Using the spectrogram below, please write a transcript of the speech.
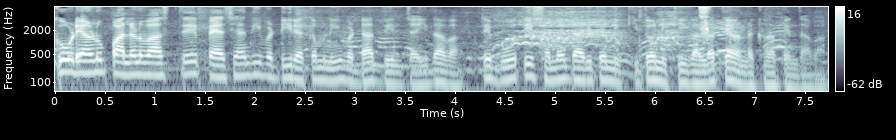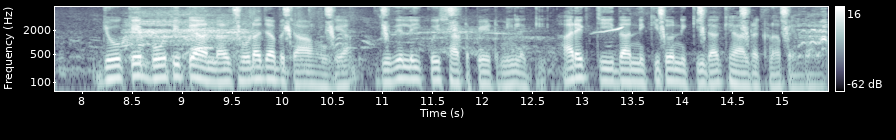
ਘੋੜਿਆਂ ਨੂੰ ਪਾਲਣ ਵਾਸਤੇ ਪੈਸਿਆਂ ਦੀ ਵੱਡੀ ਰਕਮ ਨਹੀਂ, ਵੱਡਾ ਦਿਲ ਚਾਹੀਦਾ ਵਾ ਤੇ ਬਹੁਤ ਹੀ ਸਮਝਦਾਰੀ ਤੇ ਨਿੱਕੀ ਤੋਂ ਨਿੱਕੀ ਗੱਲ ਦਾ ਧਿਆਨ ਰੱਖਣਾ ਪੈਂਦਾ ਵਾ, ਜੋ ਕਿ ਬਹੁਤ ਹੀ ਧਿਆਨ ਨਾਲ ਥੋੜਾ ਜਿਹਾ ਬਚਾਅ ਹੋ ਗਿਆ, ਜਿਹਦੇ ਲਈ ਕੋਈ ਸੱਟ ਪੇਟ ਨਹੀਂ ਲੱਗੀ। ਹਰ ਇੱਕ ਚੀਜ਼ ਦਾ ਨਿੱਕੀ ਤੋਂ ਨਿੱਕੀ ਦਾ ਖਿਆਲ ਰੱਖਣਾ ਪੈਂਦਾ ਵਾ।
